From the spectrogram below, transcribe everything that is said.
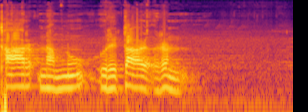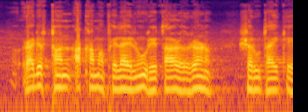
થાર નામનું રેતાળ રણ, રાજસ્થાન આખામાં ફેલાયેલું રેતાળ રણ શરૂ થાય છે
